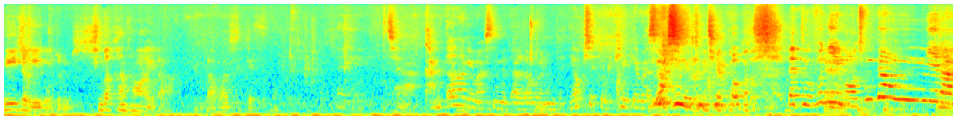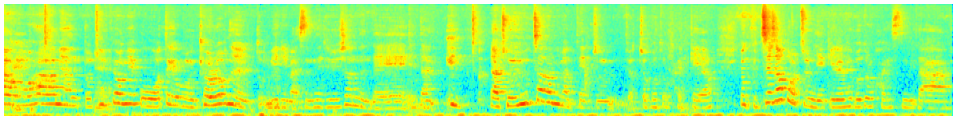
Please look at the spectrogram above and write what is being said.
회의적이고 좀 심각한 상황이다라고 할 수 있겠습니다. 네, 제가 간단하게 말씀해 달라고 했는데 역시 또 길게 말씀하시는군요. 근데 두 분이 네. 뭐 총평이라고 하면 또 총평이고 어떻게 보면 결론을 또 미리 말씀해 주셨는데 일단 나 조윤묵 차장님한테 좀 여쭤보도록 할게요. 좀 구체적으로 좀 얘기를 해보도록 하겠습니다.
